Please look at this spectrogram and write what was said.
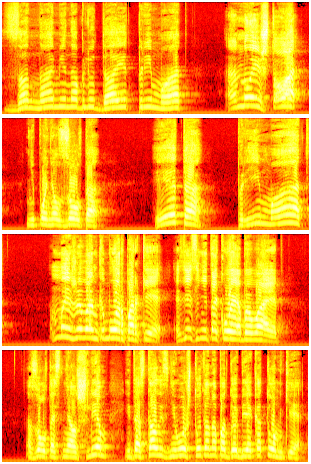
«За нами наблюдает примат». «Ну и что?» – не понял Золото. «Это примат!» «Мы же в Ангморпорке! Здесь и не такое бывает!» Золото снял шлем и достал из него что-то наподобие котомки.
